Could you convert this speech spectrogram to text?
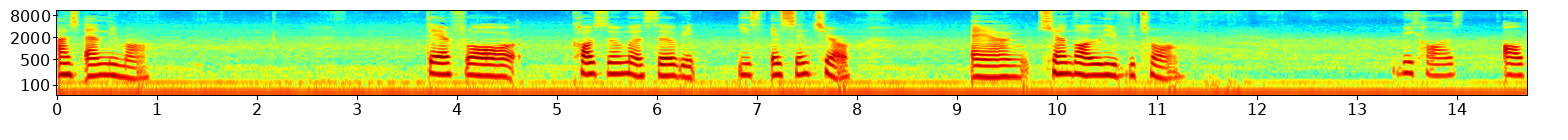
as anymore. Therefore consumer service is essential and cannot live without because of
